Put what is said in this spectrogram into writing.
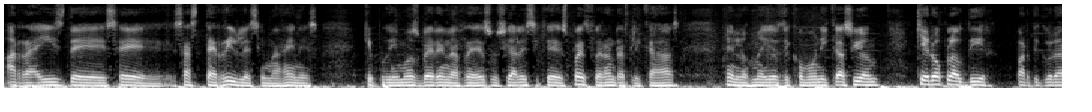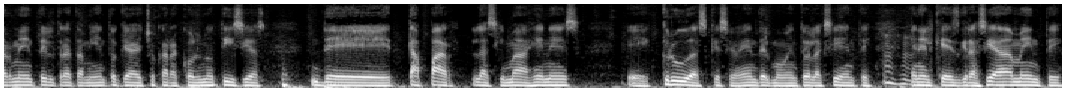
a raíz de ese- esas terribles imágenes que pudimos ver en las redes sociales y que después fueron replicadas en los medios de comunicación. Quiero aplaudir particularmente el tratamiento que ha hecho Caracol Noticias de tapar las imágenes eh, crudas que se ven del momento del accidente, en el que desgraciadamente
